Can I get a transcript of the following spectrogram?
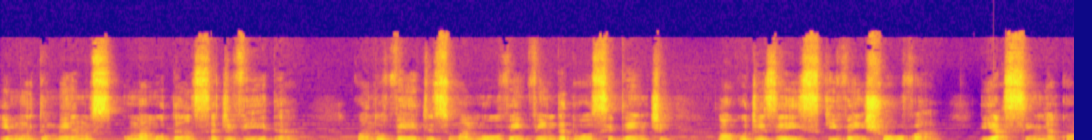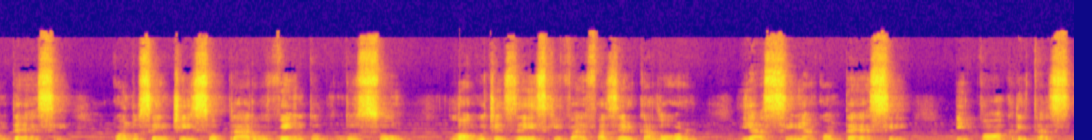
e muito menos uma mudança de vida. Quando vedes uma nuvem vinda do ocidente, logo dizeis que vem chuva. E assim acontece. Quando sentis soprar o vento do sul, logo dizeis que vai fazer calor. E assim acontece. Hipócritas,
